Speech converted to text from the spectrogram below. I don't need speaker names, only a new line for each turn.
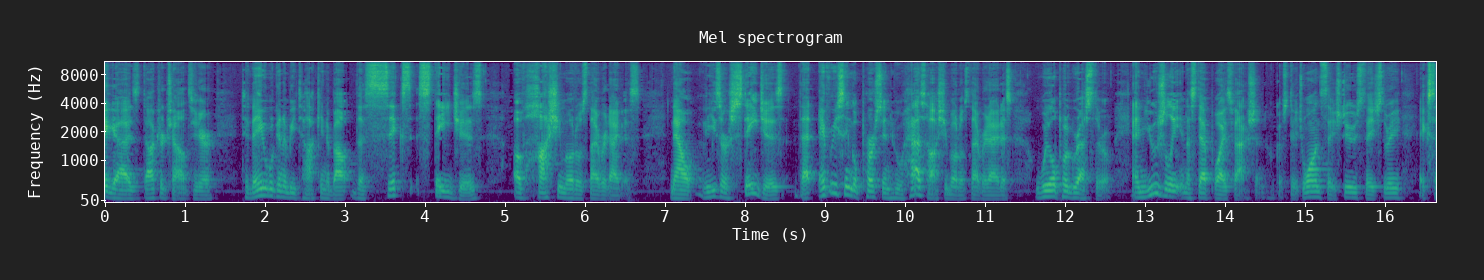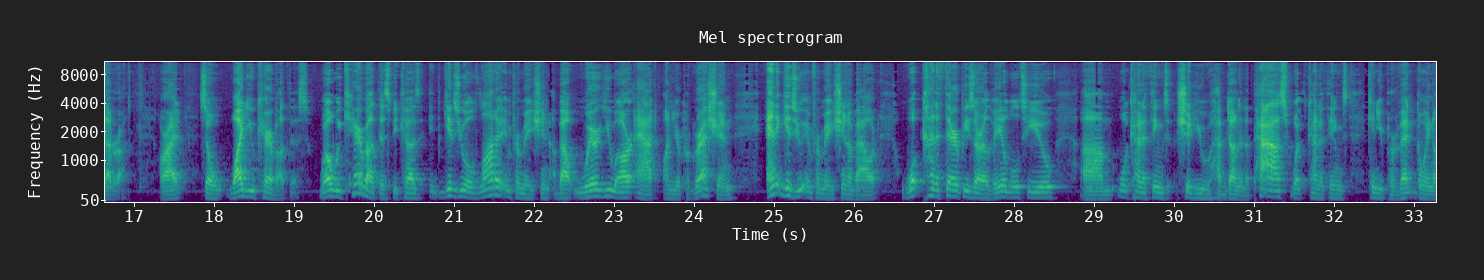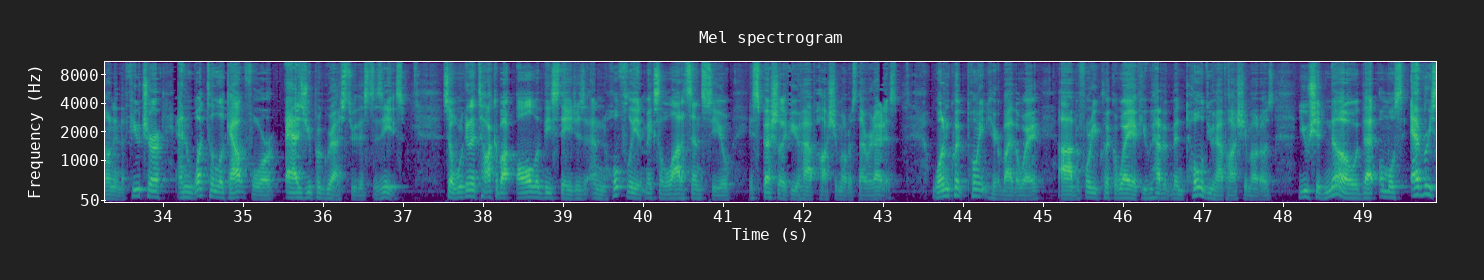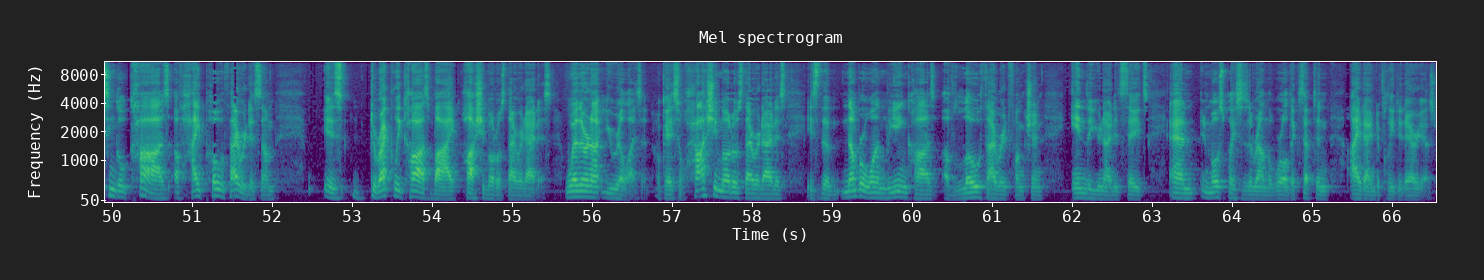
Hey guys, Dr. Childs here. Today we're going to be talking about the six stages of Hashimoto's thyroiditis. Now, these are stages that every single person who has Hashimoto's thyroiditis will progress through, and usually in a stepwise fashion. We'll go stage one, stage two, stage three, etc. All right. So why do you care about this? Well, we care about this because it gives you a lot of information about where you are at on your progression, and it gives you information about what kind of therapies are available to you, um, what kind of things should you have done in the past? What kind of things can you prevent going on in the future? And what to look out for as you progress through this disease. So we're going to talk about all of these stages and hopefully it makes a lot of sense to you, especially if you have Hashimoto's thyroiditis. One quick point here, by the way, uh, before you click away, if you haven't been told you have Hashimoto's, you should know that almost every single cause of hypothyroidism is directly caused by Hashimoto's thyroiditis, whether or not you realize it. Okay, so Hashimoto's thyroiditis is the number one leading cause of low thyroid function in the United States and in most places around the world, except in iodine depleted areas.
